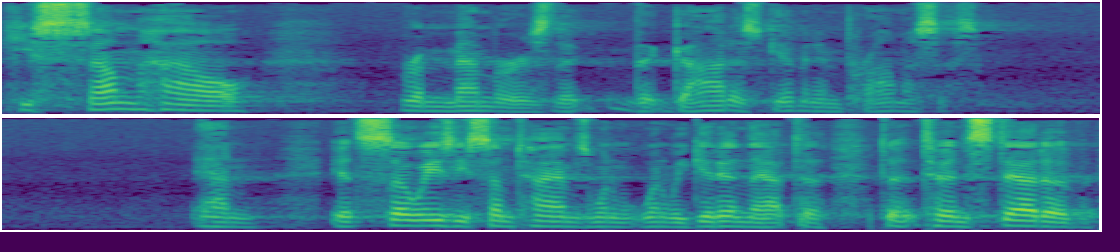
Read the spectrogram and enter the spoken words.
he somehow remembers that, that God has given him promises. And it's so easy sometimes when, when we get in that to, to, to, instead of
